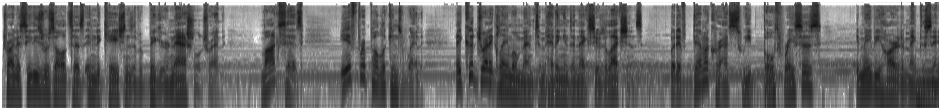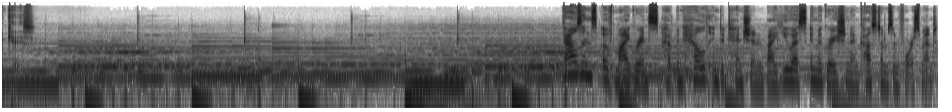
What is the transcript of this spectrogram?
trying to see these results as indications of a bigger national trend. Vox says if Republicans win, they could try to claim momentum heading into next year's elections. But if Democrats sweep both races, it may be harder to make the same case. Thousands of migrants have been held in detention by U.S. Immigration and Customs Enforcement.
